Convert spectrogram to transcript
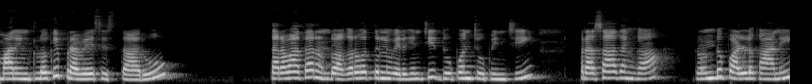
మన ఇంట్లోకి ప్రవేశిస్తారు. తర్వాత రెండు అగరవత్తులను వెలిగించి ధూపం చూపించి ప్రసాదంగా రెండు పళ్ళు కానీ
